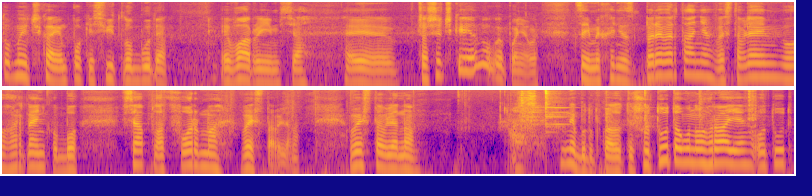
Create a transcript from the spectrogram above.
То ми чекаємо, поки світло буде, е, варуємося е, чашечки, ну ви поняли. Цей механізм перевертання, виставляємо його гарненько, бо вся платформа виставлена. Виставлена не буду показувати, що тут воно грає, отут.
